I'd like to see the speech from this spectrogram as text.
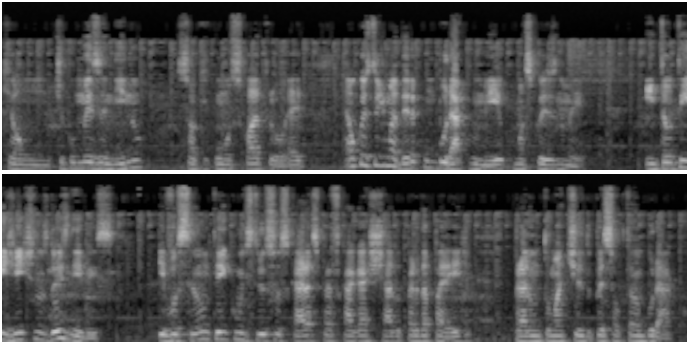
que é um tipo um mezanino, só que com os quatro. É, é uma coisa de madeira com um buraco no meio, com umas coisas no meio. Então tem gente nos dois níveis e você não tem como instruir seus caras para ficar agachado perto da parede para não tomar tiro do pessoal que tá no buraco.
